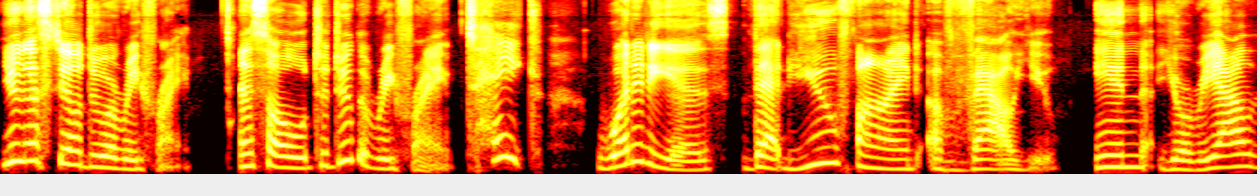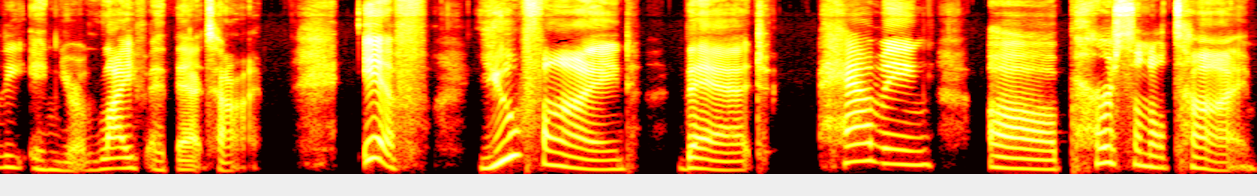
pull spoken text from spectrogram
you can still do a reframe. And so to do the reframe, take what it is that you find of value in your reality, in your life at that time. If you find that having a personal time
